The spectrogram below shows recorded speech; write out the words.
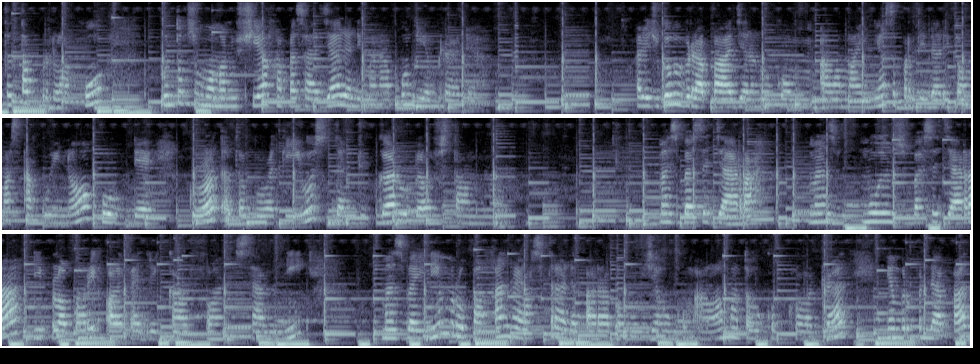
tetap berlaku untuk semua manusia kapan saja dan di mana pun dia berada. Ada juga beberapa ajaran hukum alam lainnya seperti dari Thomas Aquino, Hugh de Groot atau Grotius, dan juga Rudolf Steiner. Mazbah sejarah Mazbah sejarah dipelopori oleh Frederick Carl von Savigny Mazbah ini merupakan reaksi terhadap para pemuja hukum alam atau hukum kodrat yang berpendapat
